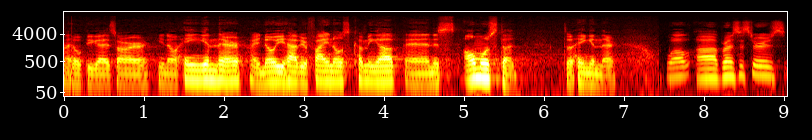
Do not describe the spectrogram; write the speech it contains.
I hope you guys are, you know, hanging in there. I know you have your finals coming up and it's almost done. So hang in there. Well, uh, brothers and sisters,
